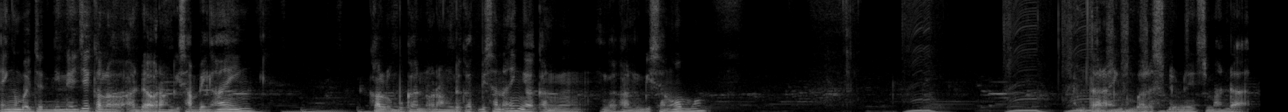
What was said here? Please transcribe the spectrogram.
Aing ngebaca gini aja kalau ada orang di samping aing. Kalau bukan orang dekat bisa aing nggak akan nggak akan bisa ngomong. Ntar aing ngebales dulu nih Cimanda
